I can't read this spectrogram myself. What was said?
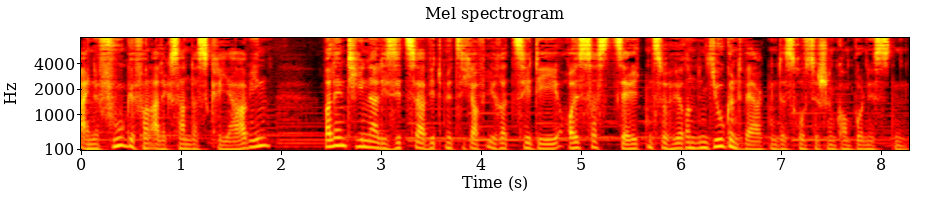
Eine Fuge von Alexander Skriabin. Valentina Lisitsa widmet sich auf ihrer CD äußerst selten zu hörenden Jugendwerken des russischen Komponisten.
